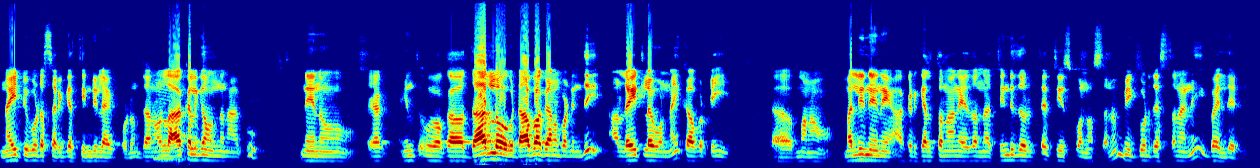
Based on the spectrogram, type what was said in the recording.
నైట్ కూడా సరిగ్గా తిండి లేకపోవడం దానివల్ల Hmm. ఆకలిగా ఉంది నాకు. నేను ఇంత ఒక దారిలో ఒక డాబా కనపడింది ఆ లైట్లు అవి ఉన్నాయి కాబట్టి మనం మళ్ళీ నేను అక్కడికి వెళ్తున్నాను ఏదన్నా తిండి దొరికితే తీసుకొని వస్తాను మీకు కూడా తెస్తానని బయలుదేరింది.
